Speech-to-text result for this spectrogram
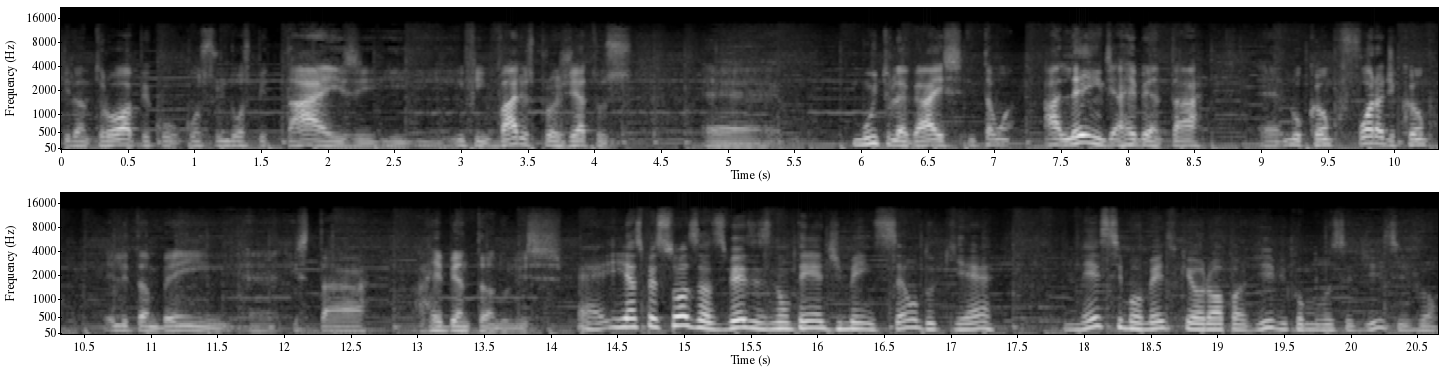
filantrópico, construindo hospitais e, e enfim, vários projetos é, muito legais. Então, além de arrebentar é, no campo, fora de campo, ele também é, está arrebentando, Ulisses. É, e as pessoas às vezes não têm a dimensão do que é nesse momento que a Europa vive, como você disse, João,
